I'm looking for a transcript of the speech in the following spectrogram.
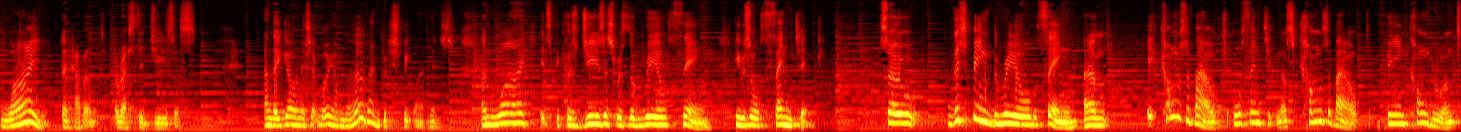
why they haven't arrested Jesus. And they go and they say, Well, we haven't heard anybody speak like this. And why? It's because Jesus was the real thing, he was authentic. So, this being the real thing, um, it comes about, authenticness comes about being congruent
